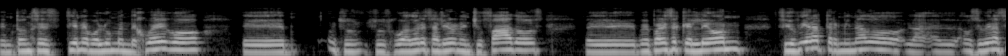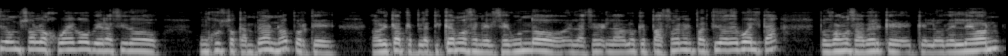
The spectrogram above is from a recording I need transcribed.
Entonces tiene volumen de juego, eh, sus jugadores salieron enchufados. Eh, me parece que León, si hubiera terminado, o si hubiera sido un solo juego, hubiera sido un justo campeón, ¿no? Porque ahorita que platicamos en el segundo, lo que pasó en el partido de vuelta, pues vamos a ver que, que lo del León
